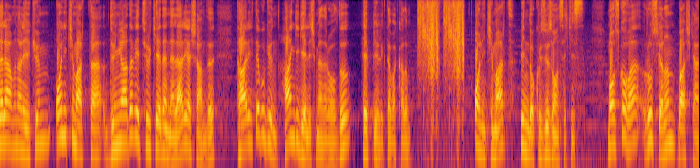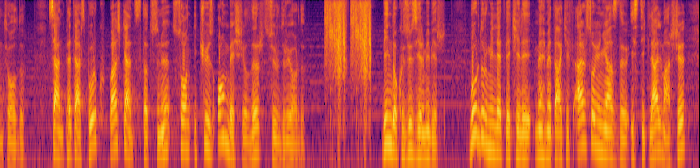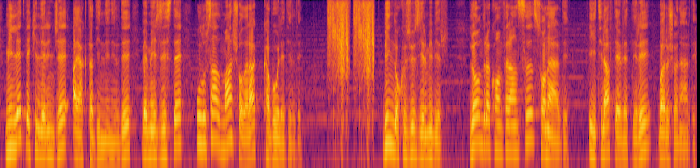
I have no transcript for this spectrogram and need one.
Selamun Aleyküm. 12 Mart'ta dünyada ve Türkiye'de neler yaşandı? Tarihte bugün hangi gelişmeler oldu? Hep birlikte bakalım. 12 Mart 1918. Moskova Rusya'nın başkenti oldu. St. Petersburg başkent statüsünü son 215 yıldır sürdürüyordu. 1921. Burdur Milletvekili Mehmet Akif Ersoy'un yazdığı İstiklal Marşı milletvekillerince ayakta dinlenildi ve mecliste ulusal marş olarak kabul edildi. 1921. Londra Konferansı sona erdi. İtilaf devletleri barış önerdi.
